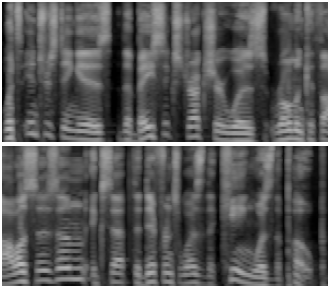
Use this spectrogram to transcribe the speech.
What's interesting is the basic structure was Roman Catholicism, except the difference was the king was the pope.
